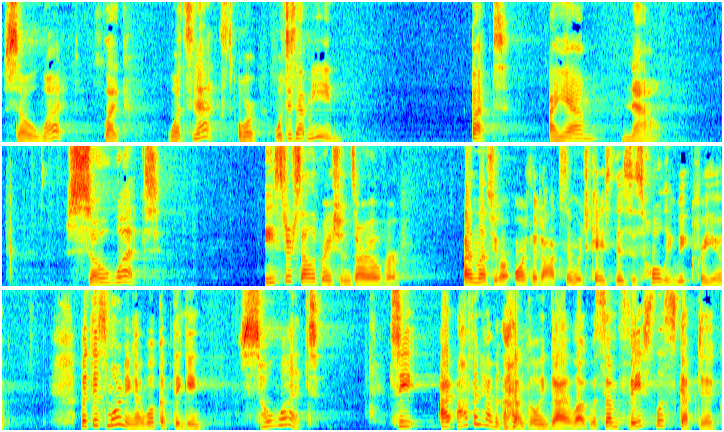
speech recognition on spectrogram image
so what? Like, what's next? Or what does that mean? But I am now. So what? Easter celebrations are over. Unless you are Orthodox, in which case this is Holy Week for you. But this morning I woke up thinking, so what? See, I often have an ongoing dialogue with some faceless skeptic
